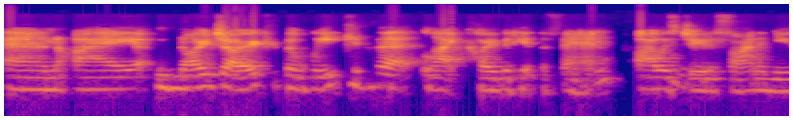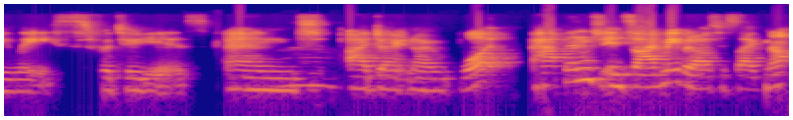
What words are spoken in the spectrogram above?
And I, no joke, the week that like COVID hit the fan, I was due to sign a new lease for two years. And I don't know what happened inside me, but I was just like, nah,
